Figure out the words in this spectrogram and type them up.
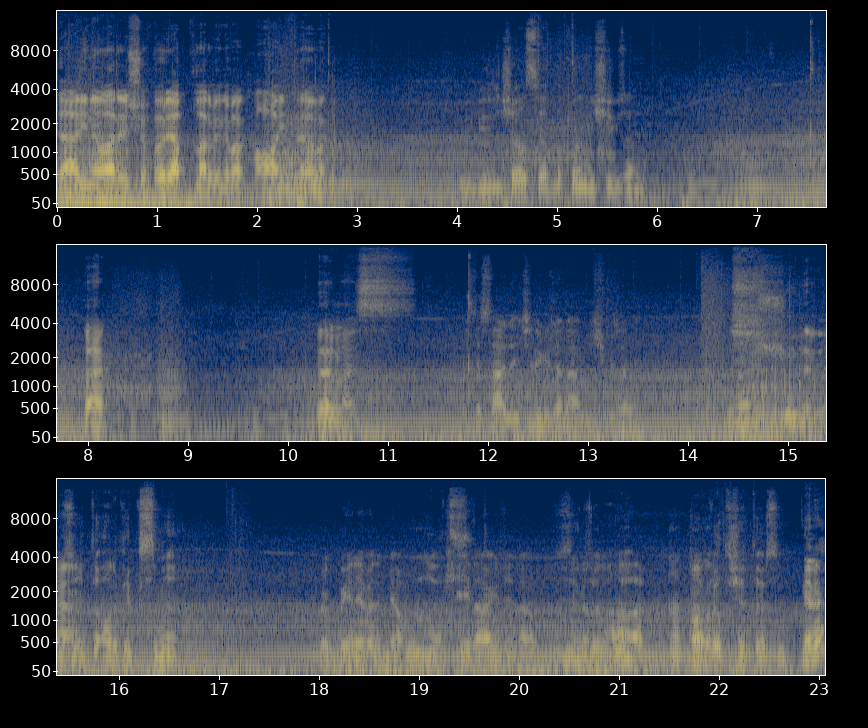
Ya yine var ya şoför yaptılar beni bak. Hainlere bak. Bir birinci şahıs yap bakalım işi güzel mi? Güzel. Very nice. İşte sadece içi de güzel abi dışı güzel. Ya şu ya? özellikle arka kısmı Çok beğenemedim ya. Bunun Evet. şeyi daha güzel abi. ne güzel. Aa, Ha? oldu? Arka atış et dersin. Nere?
